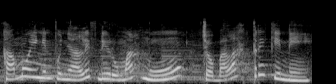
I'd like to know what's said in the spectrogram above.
Kamu ingin punya lift di rumahmu? Cobalah trik ini.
